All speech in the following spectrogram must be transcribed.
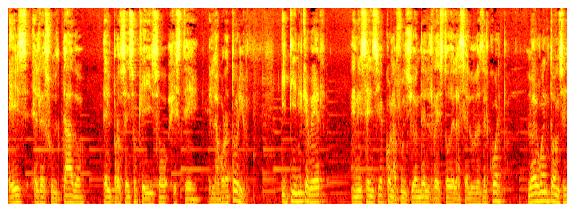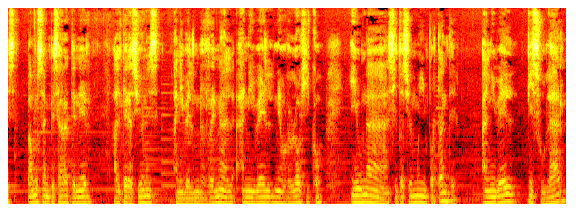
es el resultado del proceso que hizo este laboratorio. Y tiene que ver en esencia con la función del resto de las células del cuerpo. Luego entonces vamos a empezar a tener alteraciones a nivel renal, a nivel neurológico y una situación muy importante, a nivel tisular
